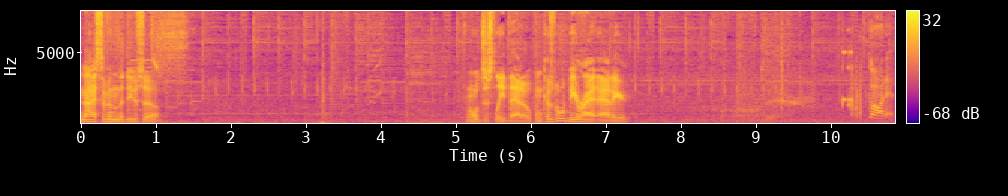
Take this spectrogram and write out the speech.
Nice of him to do so. And we'll just leave that open because we'll be right out of here. Got it.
